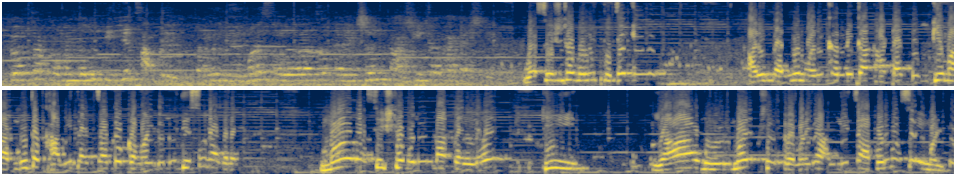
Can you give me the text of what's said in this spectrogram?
इकडचा कमंडलू तिथे सापडेल. कारण निर्मळ सरोवराचं कनेक्शन काशीच्या घाटाशी आहे. वसिष्ठ मुनी तिथे गेले. आणि त्यांनी मणिकर्णिका घाटात डुबकी मारली तर खाली त्यांचा तो कमंडलू दिसू लागला. मग वसिष्ठ मुलींना कळलं की या निर्मळ क्षेत्र म्हणजे हल्लीचं आपण असंही म्हणतो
